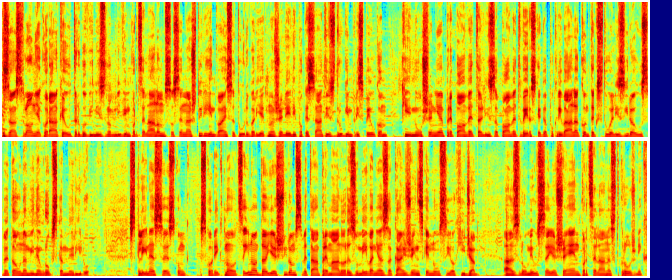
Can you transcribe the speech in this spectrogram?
Za slonje korake v trgovini z lomljivim porcelanom so se na 24 ur verjetno želeli pokesati z drugim prispevkom, ki nošenje, prepoved ali zapoved verskega pokrivala kontekstualizira v svetovnem in evropskem merilu. Sklene se s, s korektno oceno, da je širom sveta premalo razumevanja, zakaj ženske nosijo hijab a zlomil se je še en porcelanast krožnik.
